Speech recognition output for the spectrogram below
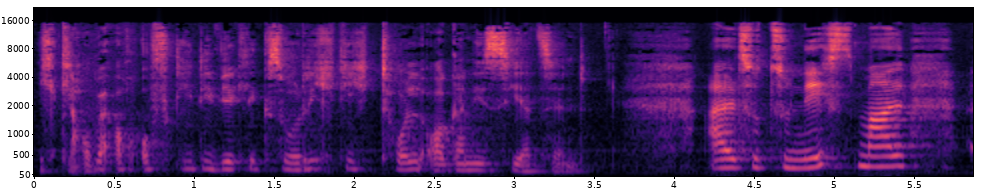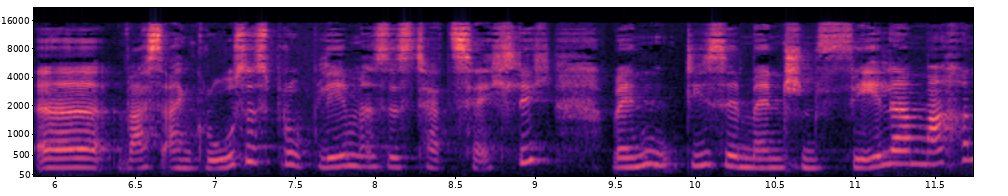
Ich glaube auch oft die, die wirklich so richtig toll organisiert sind. Also zunächst mal, äh, was ein großes Problem ist, ist tatsächlich, wenn diese Menschen Fehler machen,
